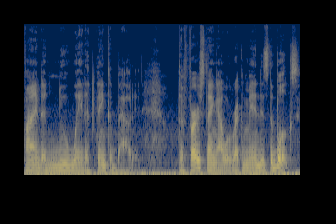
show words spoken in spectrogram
Find a new way to think about it. The first thing I would recommend is the books.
